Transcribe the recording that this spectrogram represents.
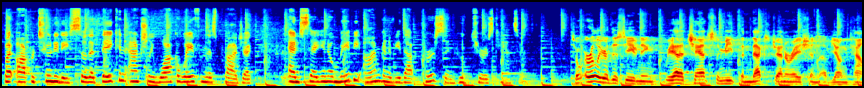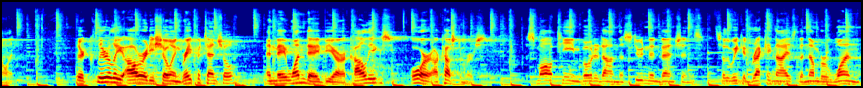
but opportunities so that they can actually walk away from this project and say, you know, maybe I'm going to be that person who cures cancer. So earlier this evening, we had a chance to meet the next generation of young talent. They're clearly already showing great potential and may one day be our colleagues or our customers. The small team voted on the student inventions so that we could recognize the number one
